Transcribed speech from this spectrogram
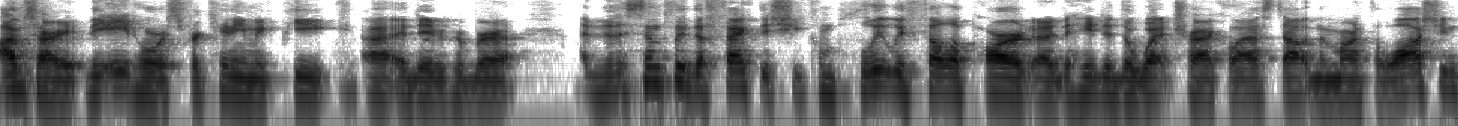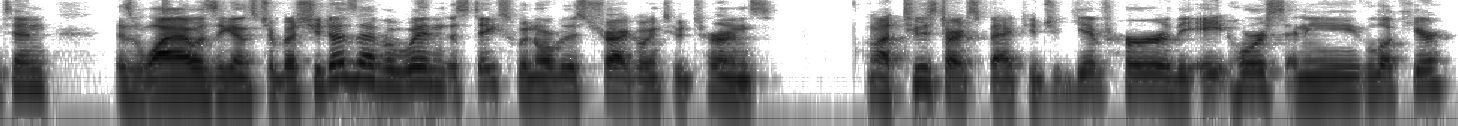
I'm sorry, the eight horse for Kenny McPeek uh, and David Cabrera simply the fact that she completely fell apart. I hated the wet track last out in the Martha Washington is why I was against her. But she does have a win, a stakes win over this track going two turns, uh, two starts back. Did you give her the eight horse any look here?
